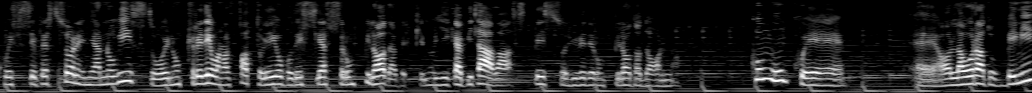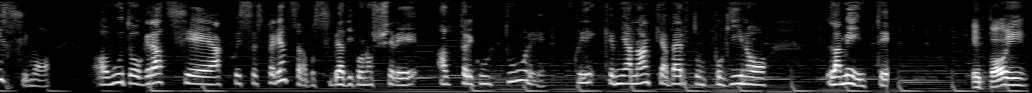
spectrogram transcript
queste persone mi hanno visto e non credevano al fatto che io potessi essere un pilota perché non gli capitava spesso di vedere un pilota donna. Comunque eh, ho lavorato benissimo, ho avuto grazie a questa esperienza la possibilità di conoscere altre culture che mi hanno anche aperto un pochino la mente. E poi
